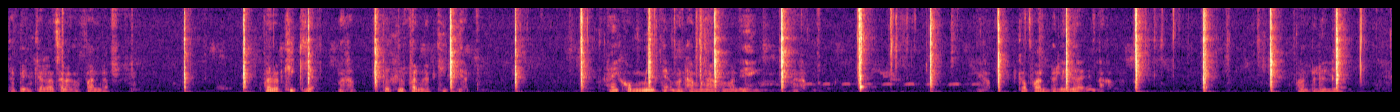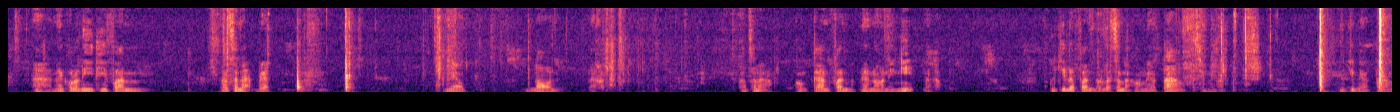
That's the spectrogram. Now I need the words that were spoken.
จะเป็นการลักษณะของฟันแบบ ฟันแบบขี้เกียจนะครับ ก็คือฟันแบบขี้เกียจให้คมมีดเนี่ยมันทำงานของมันเองนะครับนี่ครับ ก็ฟันไปเรื่อยๆนะครับ ฟันไปเรื่อยๆ ในกรณีที่ฟันลักษณะแบบแนวนอนนะครับ ลักษณะของการฟันแบบแนวนอนอย่างนี้นะครับเมื่อกี้เราฟันแบบลักษณะของแนวตั้งใช่ไหมครับเมื่อกี้แนวตั้ง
